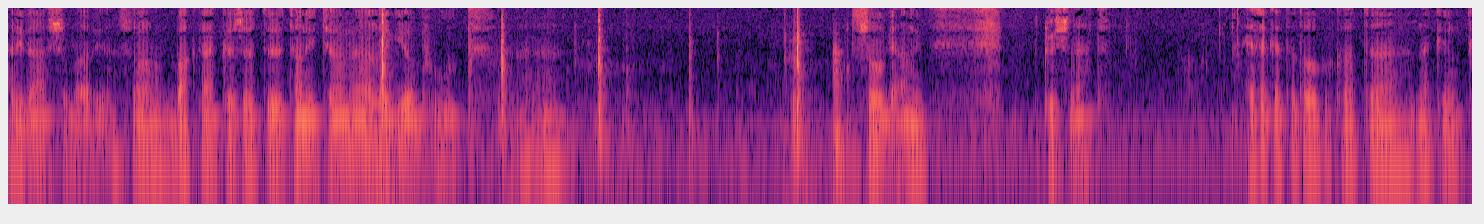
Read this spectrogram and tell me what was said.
Haridás Savarja. Szóval a bakták között ő tanítja, ami a legjobb út szolgálni Krishnát. Ezeket a dolgokat nekünk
